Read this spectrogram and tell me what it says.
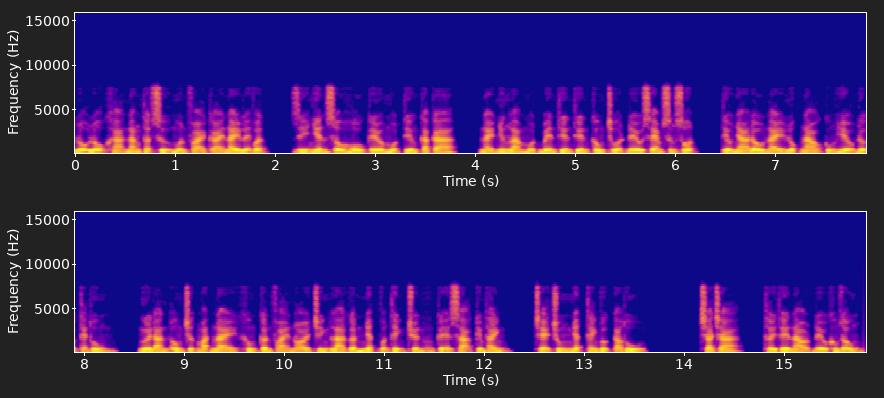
lộ lộ khả năng thật sự muốn phải cái này lễ vật, dĩ nhiên xấu hổ kêu một tiếng ca ca, này nhưng làm một bên thiến thiến công chúa đều xem sửng sốt, tiểu nha đầu này lúc nào cũng hiểu được thẹn thùng, người đàn ông trước mắt này không cần phải nói chính là gần nhất vẫn thịnh chuyển kệ xạ kiếm thánh, trẻ trung nhất thánh vực cao thủ. Cha cha, thấy thế nào đều không giống.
